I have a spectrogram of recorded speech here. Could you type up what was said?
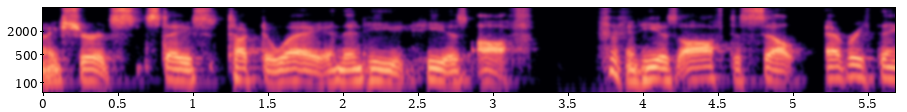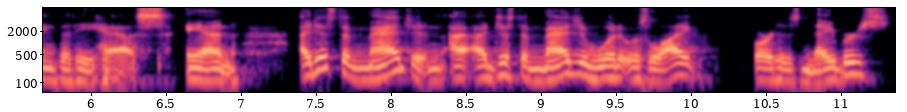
makes sure it stays tucked away, and then he he is off, and he is off to sell everything that he has. And I just imagine, I, I just imagine what it was like for his neighbors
